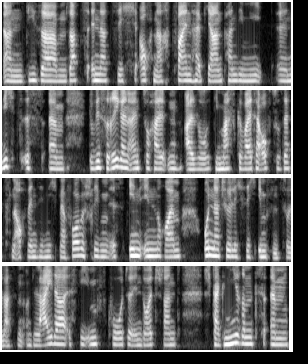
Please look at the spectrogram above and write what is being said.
an diesem Satz ändert sich auch nach zweieinhalb Jahren Pandemie äh, nichts ist, ähm, gewisse Regeln einzuhalten, also die Maske weiter aufzusetzen, auch wenn sie nicht mehr vorgeschrieben ist, in Innenräumen und natürlich sich impfen zu lassen. Und leider ist die Impfquote in Deutschland stagnierend. Ähm,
